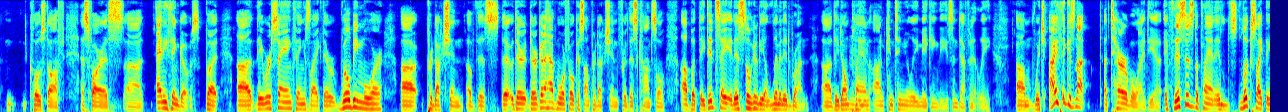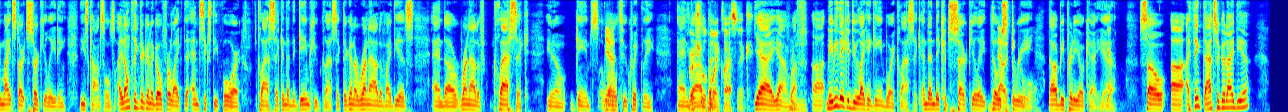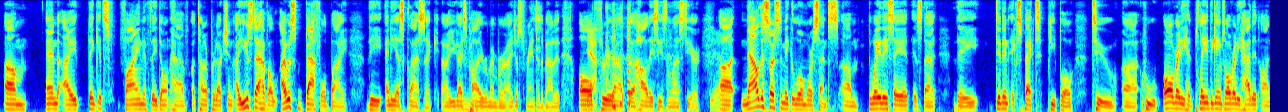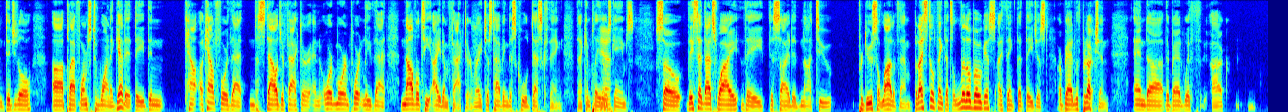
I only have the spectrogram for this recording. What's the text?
closed off as far as uh, anything goes. But uh, they were saying things like there will be more uh, production of this. They're they're, they're going to have more focus on production for this console. Uh, but they did say it is still going to be a limited run. Uh, they don't plan on continually making these indefinitely, um, which I think is not a terrible idea. If this is the plan, it looks like they might start circulating these consoles. I don't think they're going to go for like the N64 classic and then the GameCube classic. They're going to run out of ideas and uh, run out of classic, you know, games a Yeah. little too quickly. And Virtual uh, but- Boy Classic. yeah, yeah, rough. Uh, maybe they could do like a Game Boy Classic, and then they could circulate those would be three. cool. That would be pretty okay. Yeah. Yeah. So uh, I think that's a good idea, um, and I think it's fine if they don't have a ton of production. I used to have a. I was baffled by the NES Classic. Uh, you guys probably remember. I just ranted about it all Yeah. throughout the holiday season last year. Yeah. Uh, now this starts to make a little more sense. Um, the way they say it is that they didn't expect people to uh, who already had played the games, already had it on digital uh, platforms, to want to get it. They didn't count, account for that nostalgia factor, and or more importantly, that novelty item factor. Right, just having this cool desk thing that can play Yeah. those games. So they said that's why they decided not to produce a lot of them. But I still think that's a little bogus. I think that they just are bad with production, and uh, they're bad with uh,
